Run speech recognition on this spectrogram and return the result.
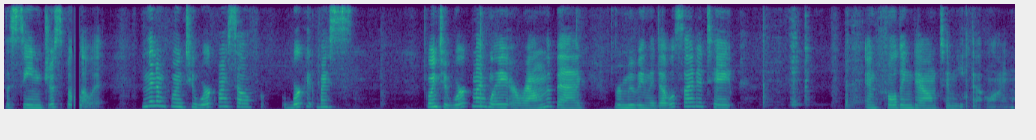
the seam just below it. And then I'm going to work myself, work it my, going to work my way around the bag removing the double-sided tape and folding down to meet that line.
